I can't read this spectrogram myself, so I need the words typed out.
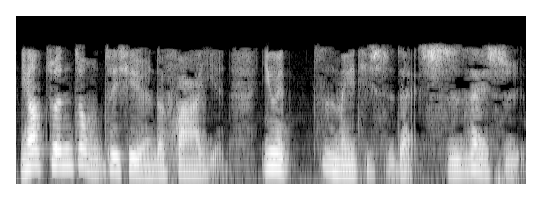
你要尊重这些人的发言，因为自媒体时代实在是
